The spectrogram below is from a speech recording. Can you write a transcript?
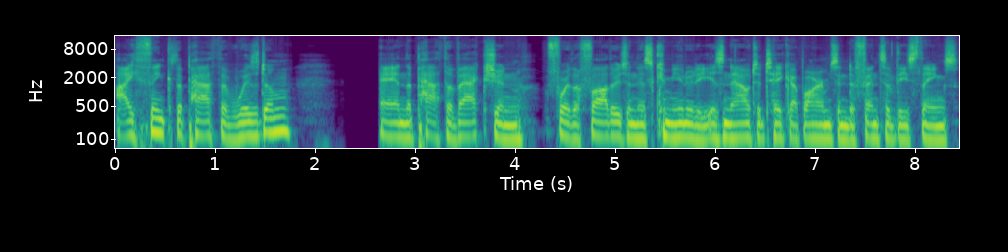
I think the path of wisdom and the path of action for the fathers in this community is now to take up arms in defense of these things.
